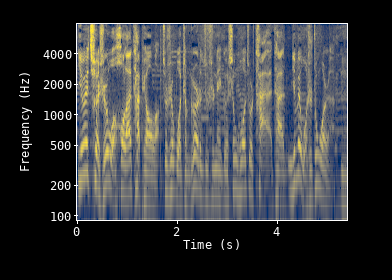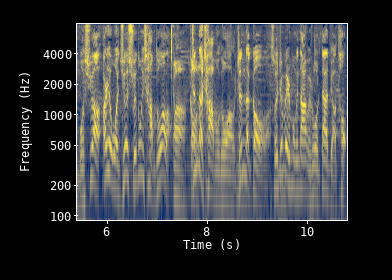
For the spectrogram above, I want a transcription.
因为确实我后来太飘了，就是我整个的就是那个生活就是太太，因为我是中国人，我需要，而且我觉得学东西差不多了啊了真的差不多了，真的够了。所以这为什么我跟大伟说我待的比较透，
